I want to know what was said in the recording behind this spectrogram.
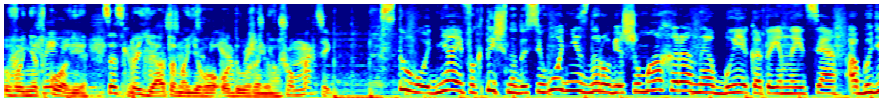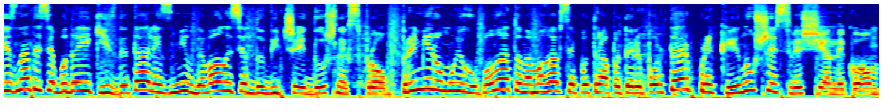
виняткові. Це сприятиме його одужанню. З того дня і фактично до сьогодні здоров'я Шумахера неабияка таємниця. Аби дізнатися бодай якісь деталі, змі вдавалися до відчайдушних спроб. Приміром, у його палату намагався потрапити репортер, прикинувшись священником.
